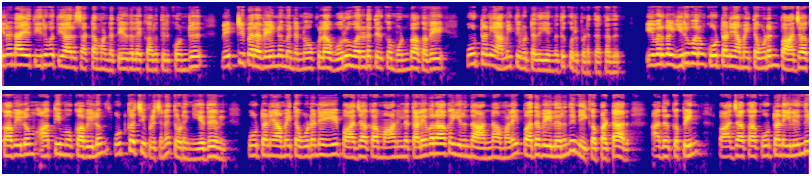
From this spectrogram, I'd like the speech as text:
இரண்டாயிரத்தி இருபத்தி ஆறு சட்டமன்ற தேர்தலை கருத்தில் கொண்டு வெற்றி பெற வேண்டும் என்ற நோக்கில் ஒரு வருடத்திற்கு முன்பாகவே கூட்டணி அமைத்து விட்டது என்பது குறிப்பிடத்தக்கது. இவர்கள் இருவரும் கூட்டணி அமைத்தவுடன் பாஜகவிலும் அதிமுகவிலும் உட்கட்சி பிரச்சனை தொடங்கியது. கூட்டணி அமைத்த உடனேயே பாஜக மாநில தலைவராக இருந்த அண்ணாமலை பதவியிலிருந்து நீக்கப்பட்டார். அதற்கு பின் பாஜக கூட்டணியிலிருந்து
